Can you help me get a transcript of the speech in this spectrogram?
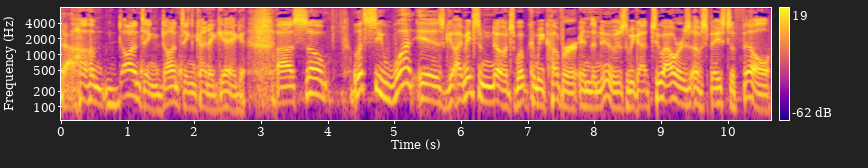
Yeah. Um, daunting, daunting kind of gig. Uh, so let's see what is. I made some notes. What can we cover in the news? We got two hours of space to fill.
